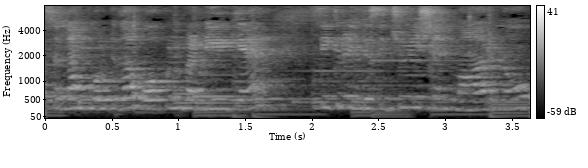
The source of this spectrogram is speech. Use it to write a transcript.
நம்புறேன் எல்லாம் போட்டு தான் ஓப்பன் பண்ணியிருக்கேன். சீக்கிரம் இந்த சுச்சுவேஷன் மாறணும்.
